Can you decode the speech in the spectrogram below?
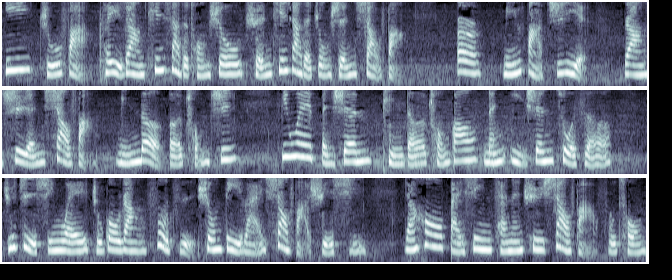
一主法可以让天下的同修、全天下的众生效法；二民法之也，让世人效法。民乐而从之，因为本身品德崇高，能以身作则，举止行为足够让父子兄弟来效法学习，然后百姓才能去效法服从。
